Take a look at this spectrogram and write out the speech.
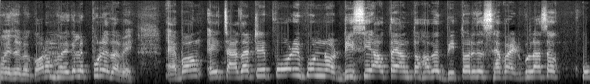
হয়ে যাবে, গরম হয়ে গেলে পুড়ে যাবে। এবং এই চার্জারটি পরিপূর্ণ ডিসি আওতায় আনতে হবে, ভিতরে যে সেপারেটগুলো আছে খুব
